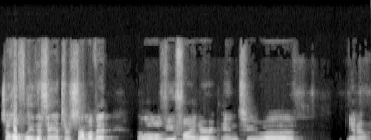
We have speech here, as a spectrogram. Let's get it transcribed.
So hopefully this answers some of it. A little viewfinder into, uh, you know,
